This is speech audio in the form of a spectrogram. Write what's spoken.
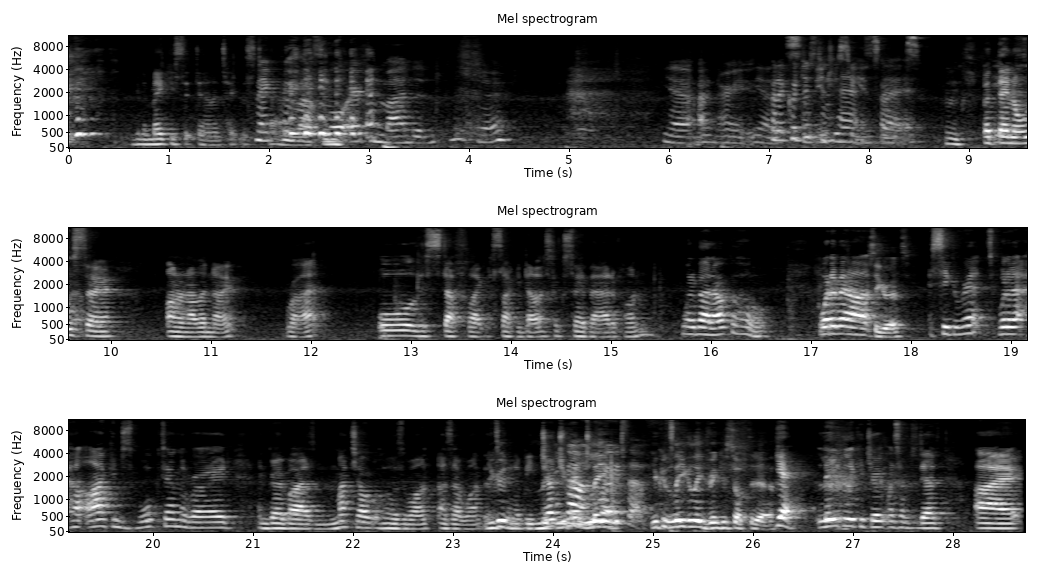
I'm gonna make you sit down and take this. Make tab. people more open-minded, you know. Yeah, I don't know. Yeah, But it that's could some just interesting enhance insights. Mm. But then Yeah, so- also, on another note, right? All this stuff like psychedelics looks so bad upon. What about alcohol? What about Cigarettes. cigarettes? What about how I can just walk down the road and go buy as much alcohol as I want? As I want. You That's could going to be li- you You could can't leave- kill yourself. You could legally drink yourself to death. Yeah, legally could drink myself to death. I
